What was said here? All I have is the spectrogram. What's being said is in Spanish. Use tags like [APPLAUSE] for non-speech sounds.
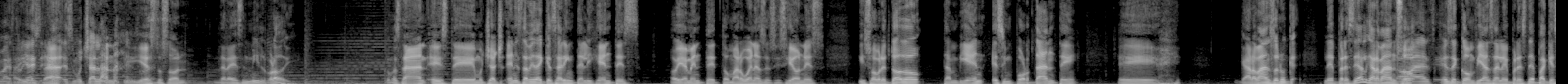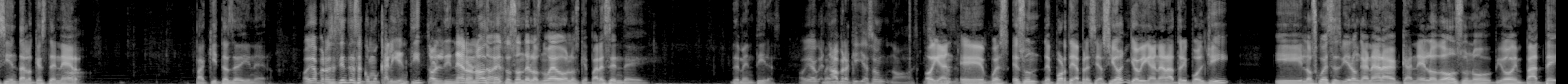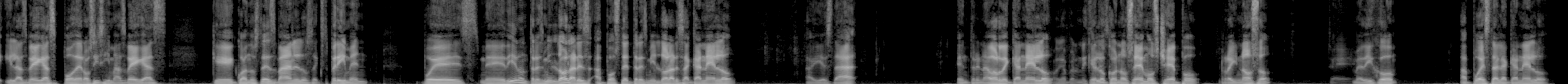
Maestro, ya es, está. es- es mucha lana. Y estos son 3000, Brody. ¿Cómo están, este, muchachos? En esta vida hay que ser inteligentes, obviamente tomar buenas decisiones y sobre todo también es importante, eh, Garbanzo, nunca, le presté al Garbanzo, No, es, de confianza, le presté para que sienta lo que es tener paquitas de dinero. Oiga, pero se siente como calientito el dinero, ¿no? No, estos son de los nuevos, los que parecen de, de mentiras. Oiga, Bueno. no, pero aquí ya son. No, Oigan, de- eh, pues es un deporte de apreciación. Yo vi ganar a Triple G y los jueces vieron ganar a Canelo 2. Uno vio empate y Las Vegas, poderosísimas Vegas, que cuando ustedes van los exprimen, pues me dieron 3 mil dólares. Aposté 3 mil dólares a Canelo. Ahí está. Entrenador de Canelo, Oiga, que lo conocemos, Chepo, Reynoso. Sí. Me dijo, apuéstale a Canelo.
